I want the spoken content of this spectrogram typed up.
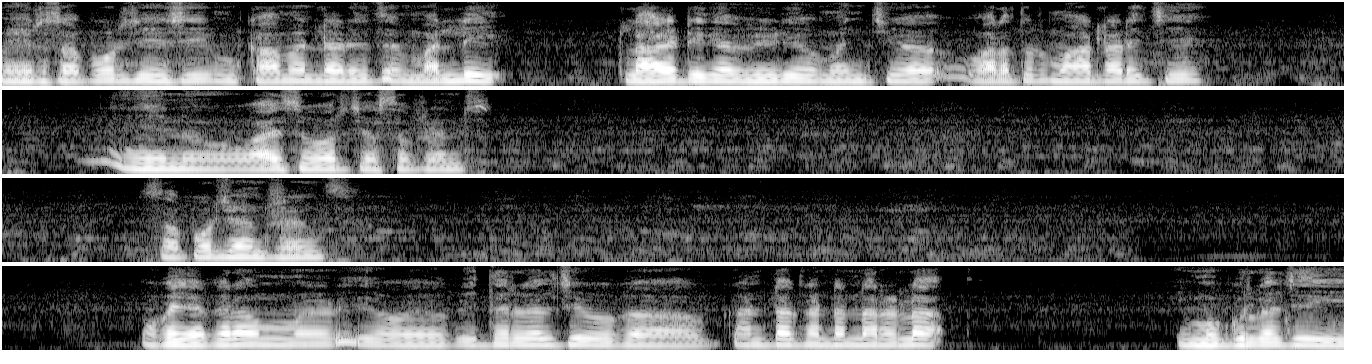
మీరు సపోర్ట్ చేసి కామెంట్లు అడిగితే మళ్ళీ క్లారిటీగా వీడియో మంచిగా వాళ్ళతో మాట్లాడించి నేను వాయిస్ ఓవర్ చేస్తాను ఫ్రెండ్స్. సపోర్ట్ చేయండి ఫ్రెండ్స్. ఒక ఎకరం ఇద్దరు కలిసి ఒక గంట గంటన్నరలో ఈ ముగ్గురు కలిసి ఈ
